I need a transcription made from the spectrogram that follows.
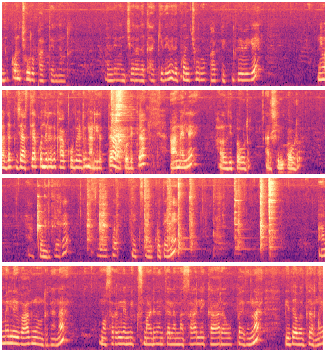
ಇದಕ್ಕೊಂದು ಚೂರು ಉಪ್ಪು ಹಾಕ್ತೇನೆ ನೋಡ್ರಿ. ಒಂದೇ ಒಂದು ಚೂರು ಅದಕ್ಕೆ ಹಾಕಿದ್ದೀವಿ ಇದಕ್ಕೊಂದು ಚೂರು ಉಪ್ಪು ಹಾಕ್ಬೇಕು ಗ್ರೇವಿಗೆ ನೀವು ಅದಕ್ಕೆ ಜಾಸ್ತಿ ಹಾಕೊಂಡ್ರೆ ಇದಕ್ಕೆ ಹಾಕೋಬೇಡ್ರಿ ನಡೆಯುತ್ತೆ ಹಾಕೋದಕ್ಕೆ. ಆಮೇಲೆ ಹಳದಿ ಪೌಡ್ರ್ ಅರಿಶಿನ ಪೌಡ್ರ್ ಹಾಕೊಂಡಿದ್ದಾರೆ. ಸ್ವಲ್ಪ ಮಿಕ್ಸ್ ಮಾಡ್ಕೋತೇನೆ. ಆಮೇಲೆ ಇವಾಗ ನೋಡ್ರಿ ನಾನು ಮೊಸರಲ್ಲೇ ಮಿಕ್ಸ್ ಮಾಡಿದಂತೆಲ್ಲ ಮಸಾಲೆ, ಖಾರ, ಉಪ್ಪು ಇದನ್ನು ಇದು ಒಗ್ಗರಣೆ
